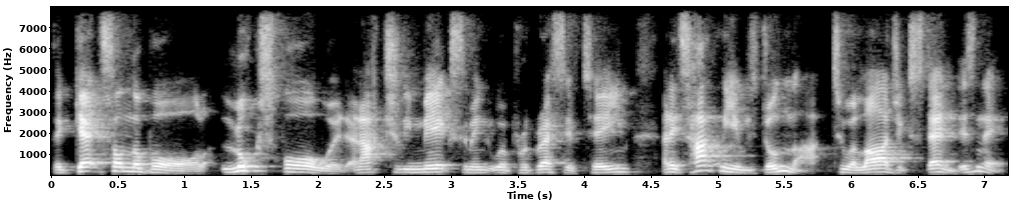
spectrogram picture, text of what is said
that gets on the ball, looks forward, and actually makes them into a progressive team? And it's Hackney who's done that to a large extent, isn't it?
